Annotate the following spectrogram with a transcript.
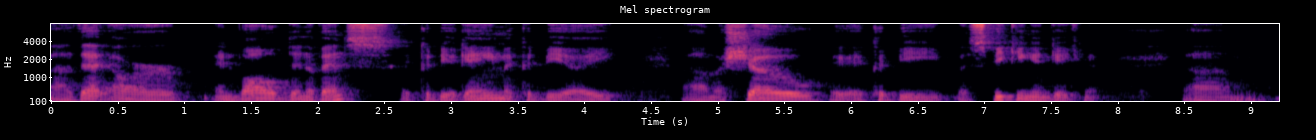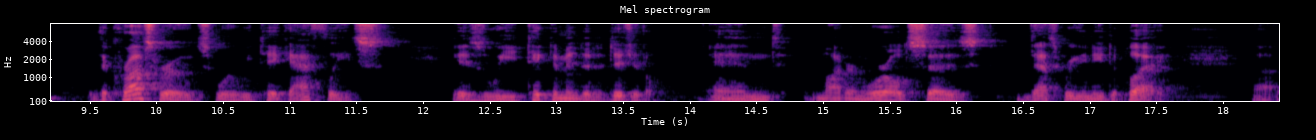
uh, that are involved in events. It could be a game, it could be a, um, a show, it, could be a speaking engagement. Um, the crossroads where we take athletes is we take them into the digital, and modern world says that's where you need to play. Uh,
